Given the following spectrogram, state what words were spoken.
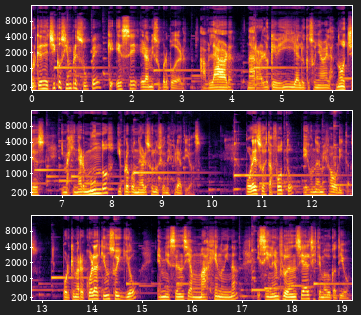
Porque desde chico siempre supe que ese era mi superpoder. Hablar, narrar lo que veía, lo que soñaba en las noches, imaginar mundos y proponer soluciones creativas. Por eso esta foto es una de mis favoritas, porque me recuerda quién soy yo en mi esencia más genuina y sin la influencia del sistema educativo.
